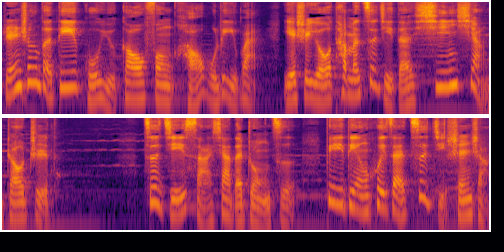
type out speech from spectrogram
人生的低谷与高峰，毫无例外，也是由他们自己的心象招致的。自己撒下的种子，必定会在自己身上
